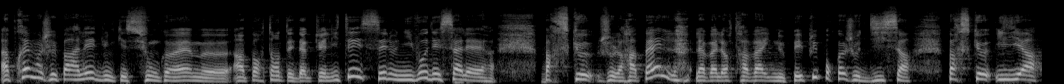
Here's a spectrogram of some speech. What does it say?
Après, moi, je vais parler d'une question quand même euh, importante et d'actualité, c'est le niveau des salaires. Parce que, je le rappelle, la valeur travail ne paie plus. Pourquoi je dis ça? Parce qu'il y a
